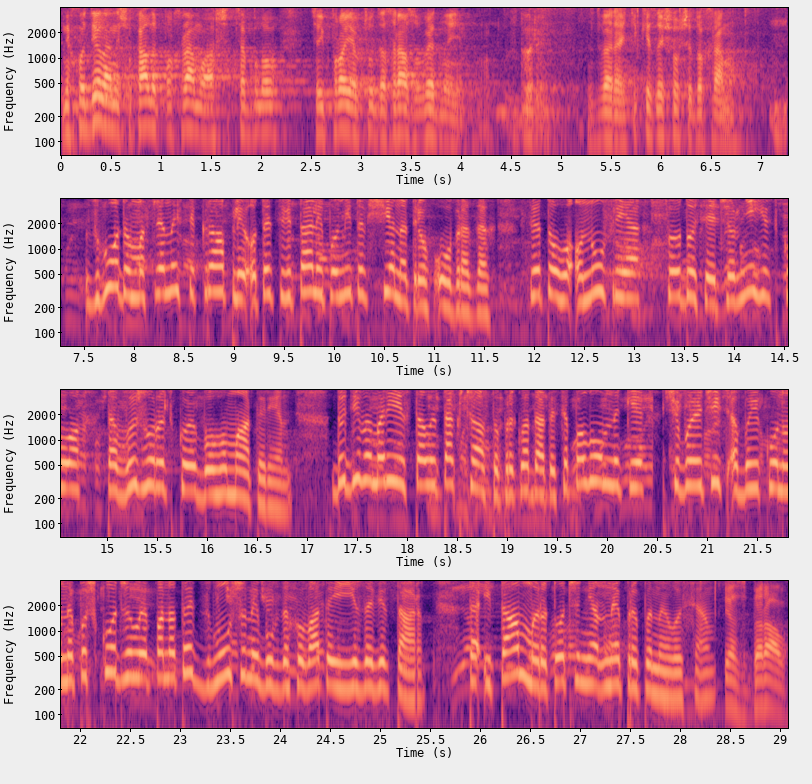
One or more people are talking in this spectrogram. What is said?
не ходили, не шукали по храму, а щоб це було цей прояв чуда зразу видно їм з дверей. з дверей, тільки зайшовши до храму. Згодом маслянисті краплі отець Віталій помітив ще на трьох образах: святого Онуфрія, Феодосія Чернігівського та Вишгородської Богоматері. До Діви Марії стали так часто прикладатися паломники, що, боячись, аби ікону не пошкоджили, пан отець змушений був заховати її за вівтар. Та і там мироточення не припинилося. Я збирав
